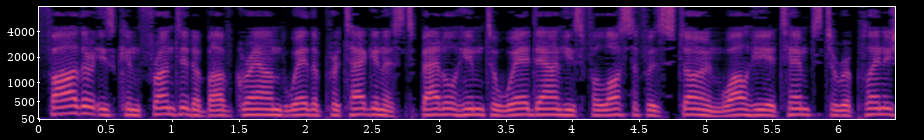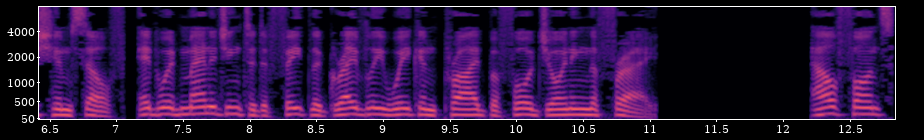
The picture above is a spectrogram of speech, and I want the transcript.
Father is confronted above ground where the protagonists battle him to wear down his Philosopher's Stone while he attempts to replenish himself, Edward managing to defeat the gravely weakened Pride before joining the fray. Alphonse,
